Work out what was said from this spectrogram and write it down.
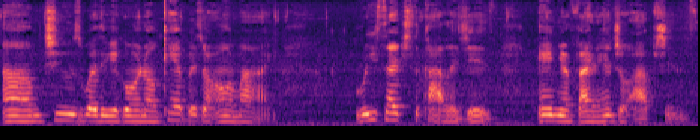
Um, choose whether you're going on campus or online. Research the colleges and your financial options.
